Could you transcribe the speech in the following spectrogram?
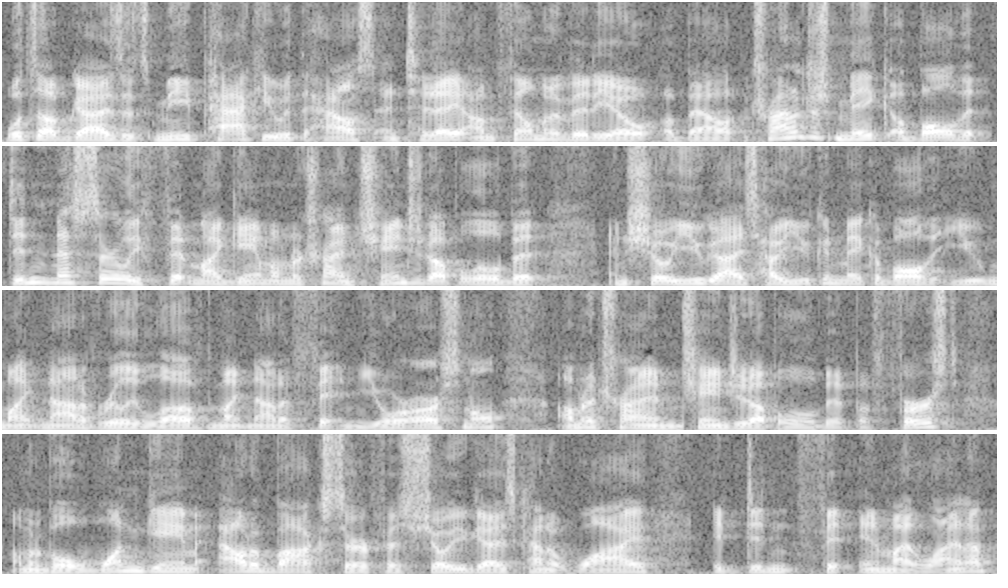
What's up guys, it's me Packy with the house and today I'm filming a video about trying to just make a ball that didn't necessarily fit my game. I'm to try and change it up a little bit and show you guys how you can make a ball that you might not have really loved, might not have fit in your arsenal. I'm to try and change it up a little bit, but first I'm to bowl one game out of box surface, show you guys kind of why it didn't fit in my lineup,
